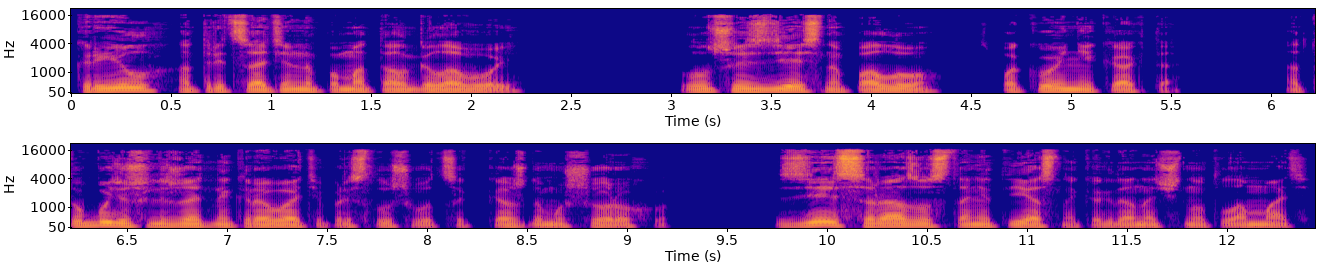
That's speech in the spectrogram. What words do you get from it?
Крил отрицательно помотал головой. «Лучше здесь, на полу, спокойней как-то. А то будешь лежать на кровати прислушиваться к каждому шороху. Здесь сразу станет ясно, когда начнут ломать».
